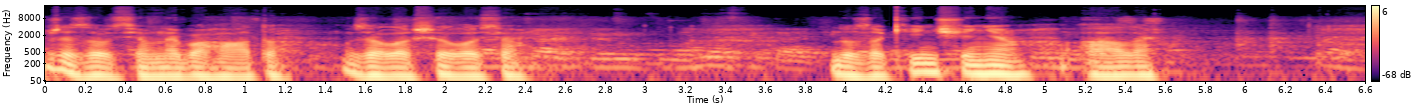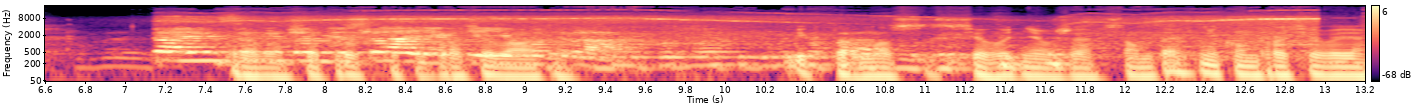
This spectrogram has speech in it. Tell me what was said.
Вже зовсім небагато залишилося до закінчення, але треба ще трошки попрацювати. Віктор у нас сьогодні вже сантехніком працює.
